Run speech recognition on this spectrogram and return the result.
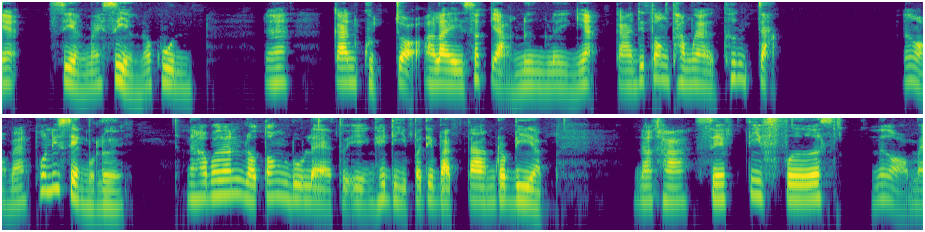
เงี้ยเสี่ยงไหมเสี่ยงนะคุณนะการขุดเจาะอะไรสักอย่างหนึ่งอะไรเงี้ยการที่ต้องทำงานกับเครื่องจักรนึกออกไหมพวกนี้เสี่ยงหมดเลยนะคะเพราะฉะนั้นเราต้องดูแลตัวเองให้ดีปฏิบัติตามระเบียบนะคะ safety first นึกออกไหม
